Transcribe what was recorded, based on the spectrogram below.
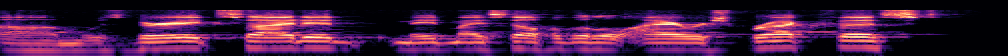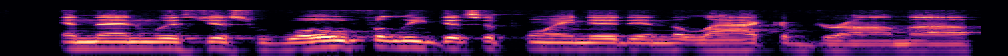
Um, was very excited. Made myself a little Irish breakfast, and then was just woefully disappointed in the lack of drama.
